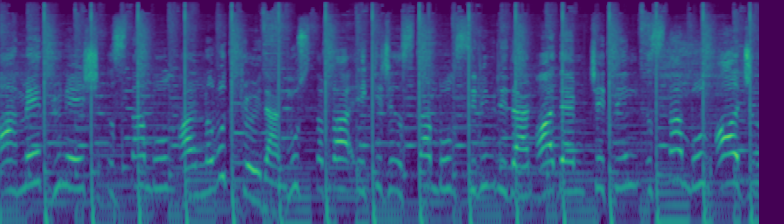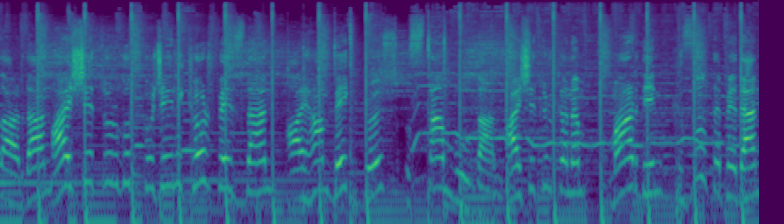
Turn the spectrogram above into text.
Ahmet Güneş İstanbul Arnavutköy'den, Mustafa Ekici İstanbul Silivri'den, Adem Çetin İstanbul Ağacılar'dan, Ayşe Turgut Kocaeli Körfez'den, Ayhan Bekgöz İstanbul'dan, Ayşe Türk Hanım Mardin Kızıltepe'den,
